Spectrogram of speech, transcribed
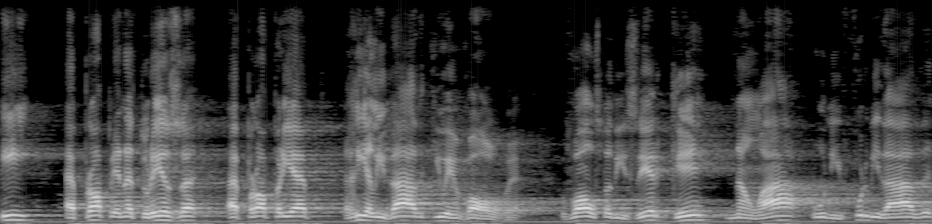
e a própria natureza a própria realidade que o envolve. Volto a dizer que não há uniformidade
